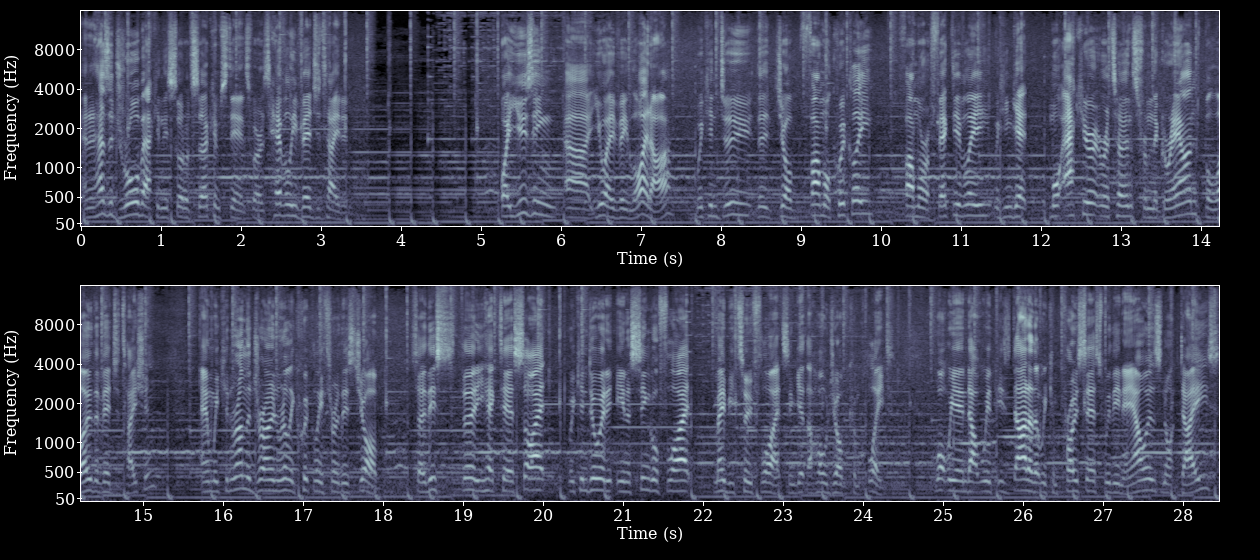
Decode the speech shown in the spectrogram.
and it has a drawback in this sort of circumstance where it's heavily vegetated. By using uh, UAV LiDAR we can do the job far more quickly, far more effectively, we can get more accurate returns from the ground below the vegetation and we can run the drone really quickly through this job. So this 30 hectare site, we can do it in a single flight, maybe two flights and get the whole job complete. What we end up with is data that we can process within hours, not days,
